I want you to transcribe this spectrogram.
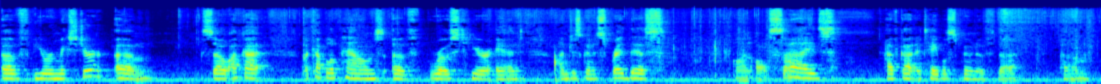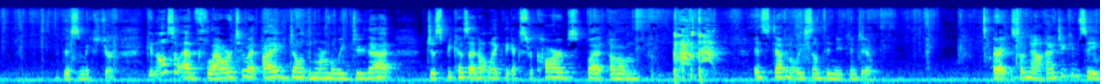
of your mixture. Um, so I've got a couple of pounds of roast here and I'm just gonna spread this on all sides. I've got a tablespoon of the um, this mixture. You can also add flour to it. I don't normally do that just because I don't like the extra carbs, but um, it's definitely something you can do. All right, so now as you can see,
